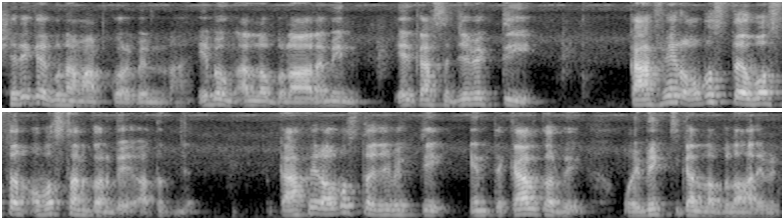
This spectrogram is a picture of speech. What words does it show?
শেরিকের গুণা মাফ করবেন না এবং আল্লাহবুল্লাহ আলমিন এর কাছে যে ব্যক্তি কাফের অবস্থায় অবস্থান অবস্থান করবে, অর্থাৎ কাফের অবস্থায় যে ব্যক্তি এতেকাল করবে ওই ব্যক্তিকে আল্লাহবুল্লাহ আলমিন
